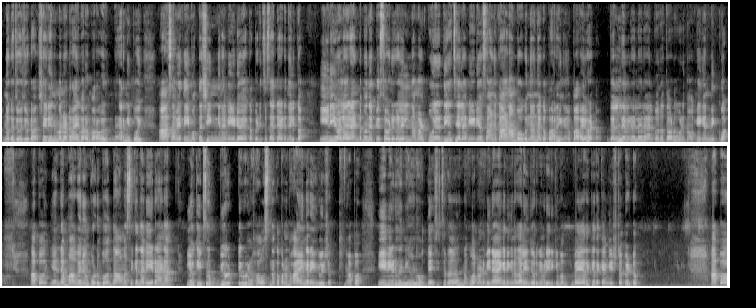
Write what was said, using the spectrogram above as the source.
എന്നൊക്കെ ചോദിച്ചു കേട്ടോ. ശരിയെന്ന് പറഞ്ഞ ഡ്രൈവറും പുറകെ ഇറങ്ങിപ്പോയി. ആ സമയത്ത് ഈ മുത്തശ്ശി ഇങ്ങനെ വീഡിയോ ഒക്കെ പിടിച്ച് സെറ്റായിട്ട് നിൽക്കുക. ഇനിയുള്ള രണ്ട് മൂന്ന് എപ്പിസോഡുകളിൽ നമ്മൾ പുതിയ ചില വീഡിയോസ് ആണ് കാണാൻ പോകുന്നത് എന്നൊക്കെ പറഞ്ഞ് ഇങ്ങനെ പറയൂ കേട്ടോ. ഇതെല്ലാം ഇവരെല്ലാവരും അത്ഭുതത്തോടു കൂടി നോക്കി ഇങ്ങനെ നിൽക്കുക അപ്പോൾ എന്റെ മകനും കുടുംബവും താമസിക്കുന്ന വീടാണ്. Look it's a beautiful house എന്നൊക്കെ പറഞ്ഞ് ഭയങ്കര ഇംഗ്ലീഷ് അപ്പോൾ ഈ വീട് തന്നെയാണ് ഉദ്ദേശിച്ചത് എന്നൊക്കെ പറഞ്ഞുകൊണ്ട് വിനായകൻ ഇങ്ങനെ തലയും ചൊറിഞ്ഞ് ഇവിടെ ഇരിക്കുമ്പം വേദയ്ക്ക് ഇതൊക്കെ അങ്ങ് ഇഷ്ടപ്പെട്ടു. അപ്പോൾ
